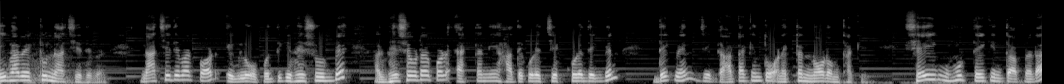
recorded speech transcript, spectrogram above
এইভাবে একটু নাচিয়ে দেবেন। নাচিয়ে দেওয়ার পর এগুলো ওপর দিকে ভেসে উঠবে। আর ভেসে ওঠার পর একটা নিয়ে হাতে করে চেক করে দেখবেন দেখবেন যে গাটা কিন্তু অনেকটা নরম থাকে। সেই মুহূর্তে কিন্তু আপনারা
